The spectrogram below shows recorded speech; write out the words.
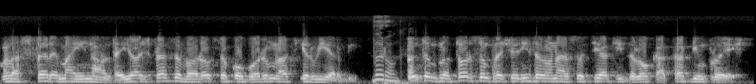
la sfere mai înalte. Eu aș vrea să vă rog să coborâm la firul ierbii. Vă rog. Întâmplător sunt președintele unei asociații de locatari din Ploiești.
